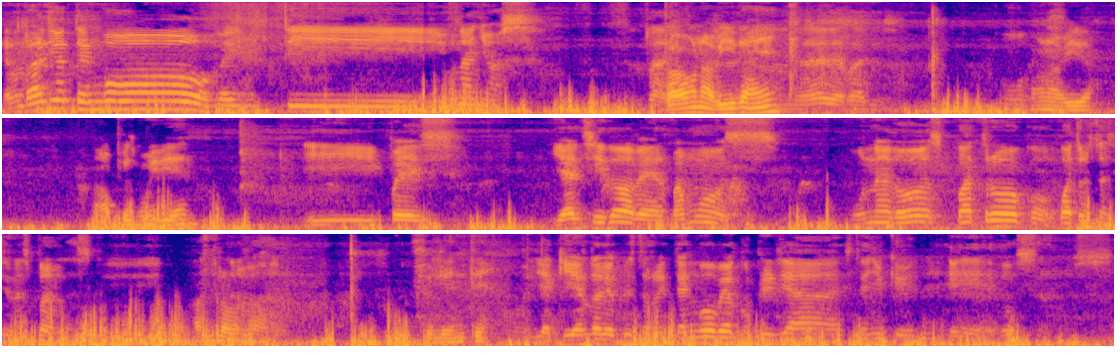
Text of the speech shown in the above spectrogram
En radio tengo 21 años. Radio. Toda una vida, ¿eh? Toda una vida. No, pues muy bien. Y pues ya han sido, a ver, vamos, una, dos, cuatro, cuatro estaciones para las que Has trabajado. Excelente. Y aquí en Radio Cristo Rey tengo, voy a cumplir ya este año que viene eh, dos años.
